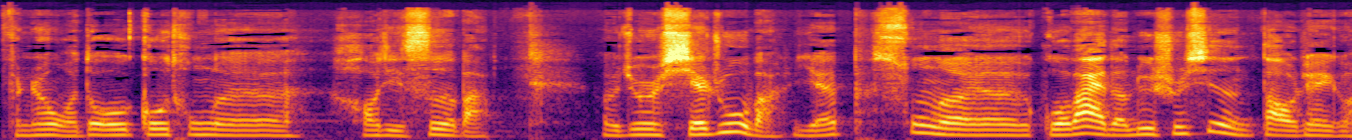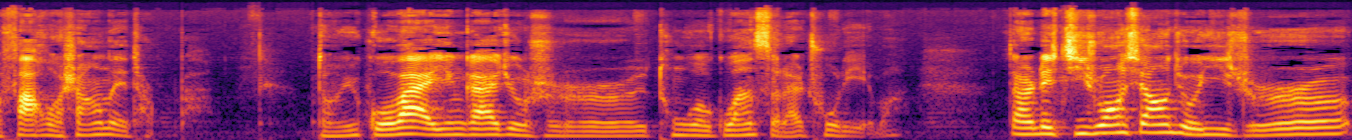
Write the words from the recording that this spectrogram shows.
反正我都沟通了好几次吧，呃，就是协助吧，也送了国外的律师信到这个发货商那头吧，等于国外应该就是通过官司来处理吧。但是这集装箱就一直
